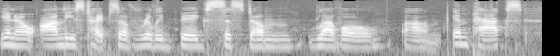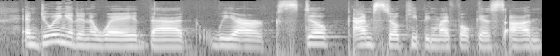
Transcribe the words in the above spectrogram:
you know, on these types of really big system level um, impacts and doing it in a way that we are still, I'm still keeping my focus on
